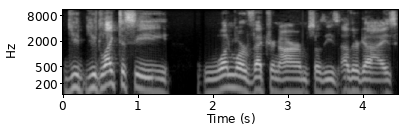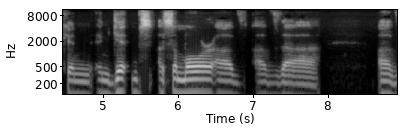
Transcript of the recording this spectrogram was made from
you'd you'd like to see one more veteran arm so these other guys can and get uh, some more of of the of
